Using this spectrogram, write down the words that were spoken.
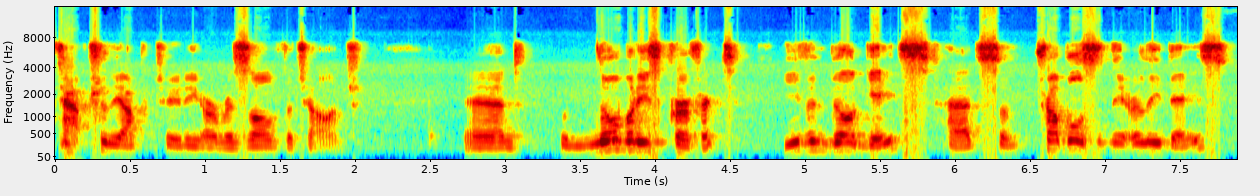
capture the opportunity or resolve the challenge. And nobody's perfect. Even Bill Gates had some troubles in the early days.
